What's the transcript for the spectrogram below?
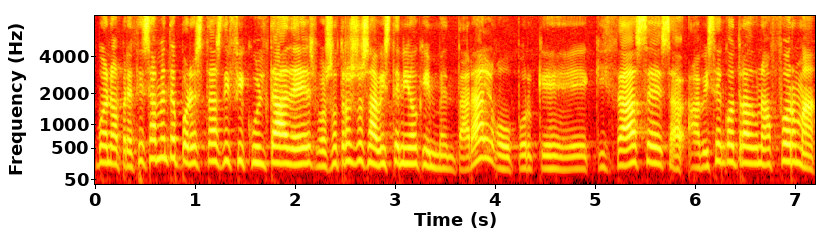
Bueno, precisamente por estas dificultades vosotros os habéis tenido que inventar algo, porque quizás habéis encontrado una forma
